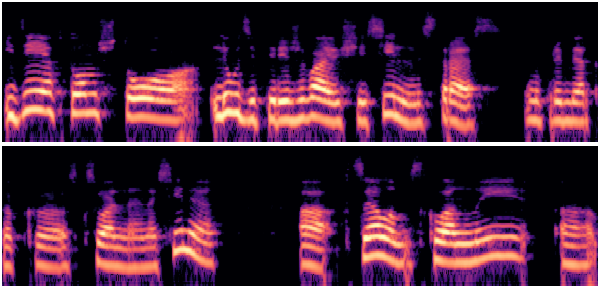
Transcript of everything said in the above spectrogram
Идея в том, что люди, переживающие сильный стресс, например, как э, сексуальное насилие, а, в целом склонны а,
